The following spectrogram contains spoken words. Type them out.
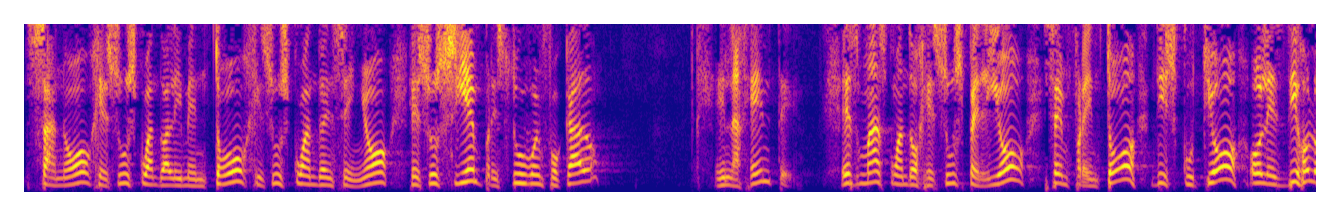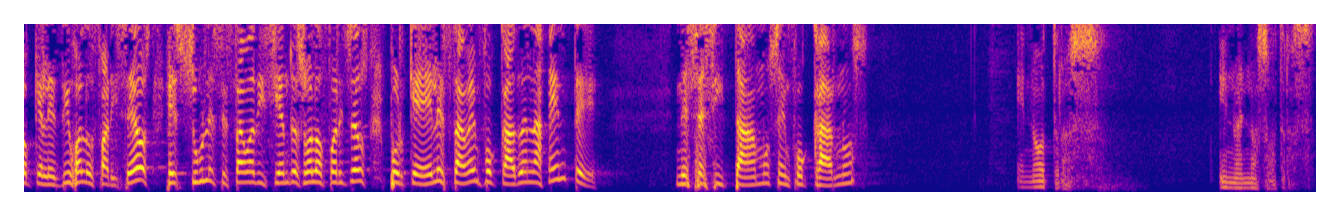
sanó, Jesús cuando alimentó, Jesús cuando enseñó, Jesús siempre estuvo enfocado en la gente. Es más, cuando Jesús peleó, se enfrentó, discutió o les dijo lo que les dijo a los fariseos, Jesús les estaba diciendo eso a los fariseos porque él estaba enfocado en la gente. Necesitamos enfocarnos en otros y no en nosotros.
